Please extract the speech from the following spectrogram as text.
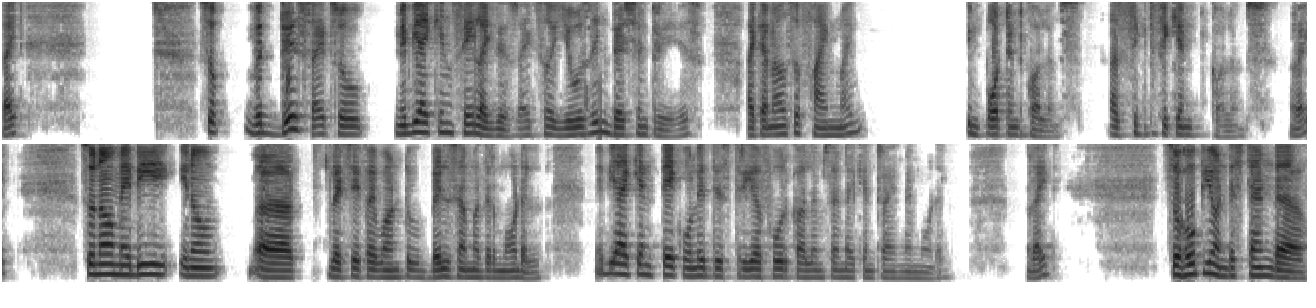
right so with this right so maybe i can say like this right? So using decision trees i can also find my important columns as significant columns right? So now maybe you know uh, let's say if i want to build some other model maybe i can take only this three or four columns and i can try my model right? So hope you understand uh,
